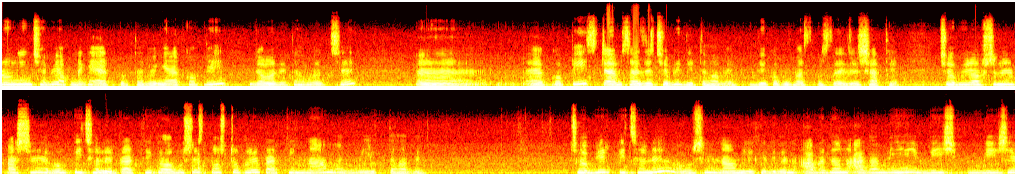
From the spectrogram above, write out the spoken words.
রঙিন ছবি আপনাকে অ্যাড করতে হবে। এক কপি জমা দিতে হবে হচ্ছে কপি স্ট্যাম্প সাইজের ছবি দিতে হবে। দুই কপি পাসপোর্ট সাইজের সাথে। ছবির অপশনের পাশে এবং পিছনে প্রার্থীকে অবশ্যই স্পষ্ট করে প্রার্থীর নাম এবং লিখতে হবে। ছবির পিছনে অবশ্যই নাম লিখে দিবেন। আবেদন আগামী বিশ, বিশে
